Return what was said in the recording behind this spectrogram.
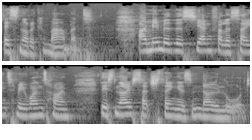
That's not a commandment. I remember this young fellow saying to me one time, There's no such thing as no Lord.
